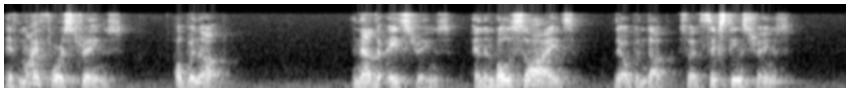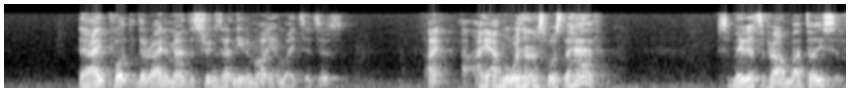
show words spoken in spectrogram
If my four strings open up, and now they're eight strings, and then both sides they opened up, so it's 16 strings, Did I put the right amount of strings that I need in my in my tzitzis? I I have more than I'm supposed to have. So maybe that's the problem about Tosef.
